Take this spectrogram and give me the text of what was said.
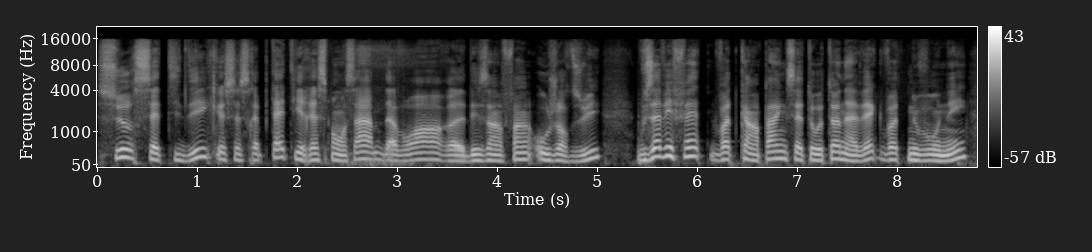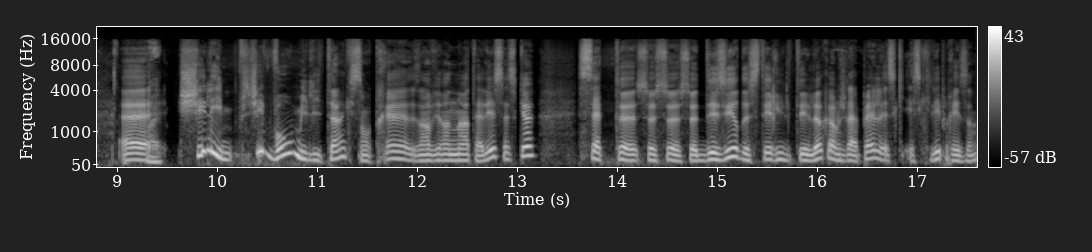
sur cette idée que ce serait peut-être irresponsable d'avoir euh, des enfants aujourd'hui. Vous avez fait votre campagne cet automne avec votre nouveau-né. Ouais. chez, les, chez vos militants qui sont très environnementalistes, est-ce que cette, ce, ce- ce désir de stérilité-là, comme je l'appelle, est-ce, est-ce qu'il est présent?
